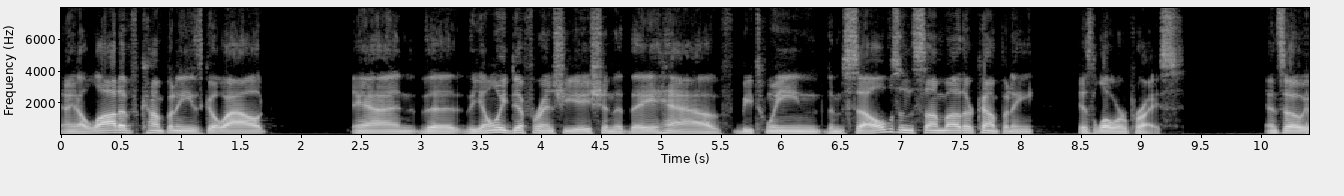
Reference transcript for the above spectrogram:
I mean, a lot of companies go out and the the only differentiation that they have between themselves and some other company is lower price. And so,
